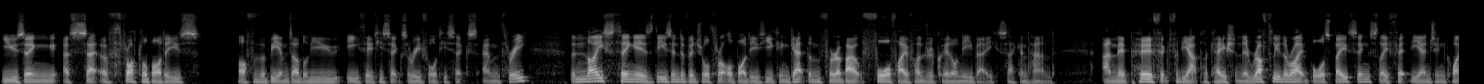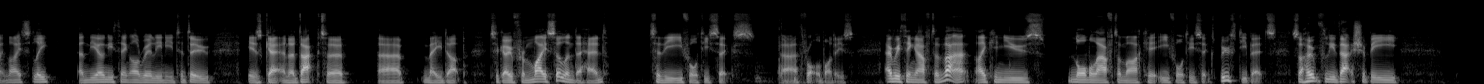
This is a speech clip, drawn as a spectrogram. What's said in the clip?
using a set of throttle bodies off of a BMW E36 or E46 M3. The nice thing is these individual throttle bodies, you can get them for about four, or 500 quid on eBay secondhand. And they're perfect for the application. They're roughly the right bore spacing, so they fit the engine quite nicely. And the only thing I'll really need to do is get an adapter uh, made up to go from my cylinder head to the E46 uh, throttle bodies. Everything after that, I can use normal aftermarket E46 boosty bits. So hopefully that should be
